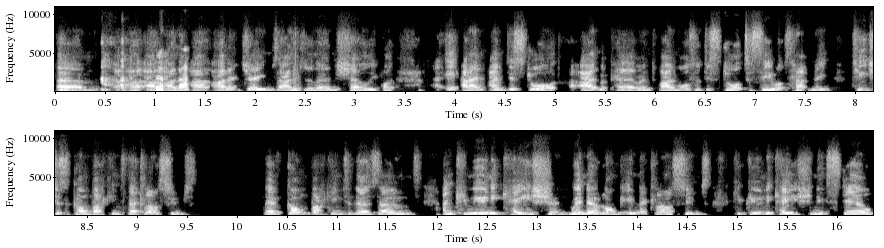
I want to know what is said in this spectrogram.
Um, I, will let James, Angela, and Cheryl. I'm, I'm distraught. I'm a parent. I'm also distraught to see what's happening. Teachers have gone back into their classrooms. They've gone back into their zones. And communication, we're no longer in the classrooms. Communication is still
